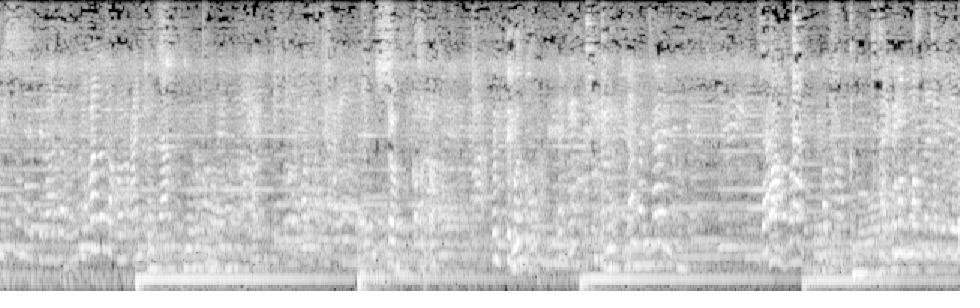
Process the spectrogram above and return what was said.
Masisiso, may tirada. Mukha na ako, nakain siya sa. Kahit hindi ko mukha na ako nakain ng Sab, ano? Empty ba to? Lagi. Dapat yan. Dapat na. Ay, mag-mag na dito?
